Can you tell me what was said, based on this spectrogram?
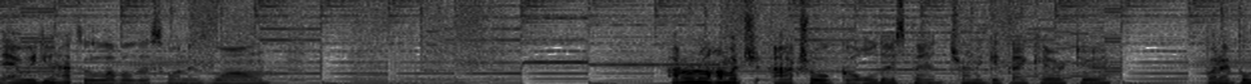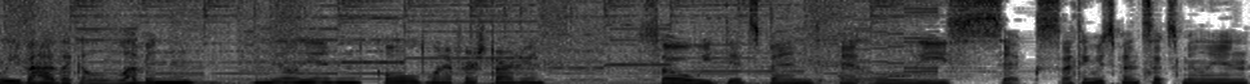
Yeah, we do have to level this one as well. I don't know how much actual gold I spent trying to get that character, but I believe I had like 11 million gold when I first started. So we did spend at least 6. I think we spent 6 million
